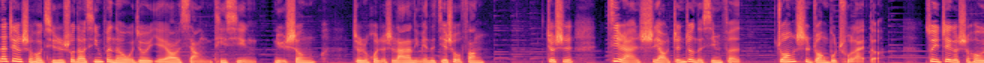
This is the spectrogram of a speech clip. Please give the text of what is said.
那这个时候，其实说到兴奋呢，我就也要想提醒女生，就是或者是拉拉里面的接受方，就是既然是要真正的兴奋，装是装不出来的。所以这个时候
